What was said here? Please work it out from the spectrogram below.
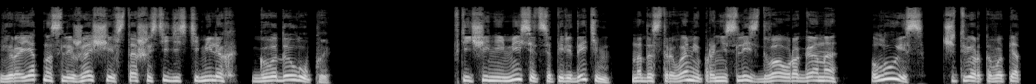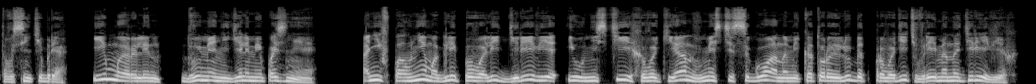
вероятно, с лежащей в 160 милях Гваделупы. В течение месяца перед этим над островами пронеслись два урагана Луис 4-5 сентября и Мэрилин двумя неделями позднее. Они вполне могли повалить деревья и унести их в океан вместе с игуанами, которые любят проводить время на деревьях.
